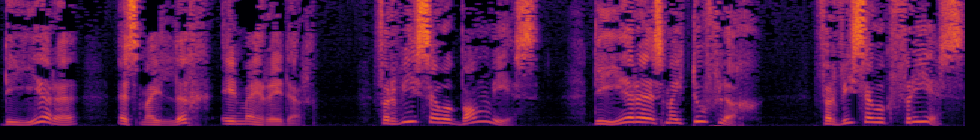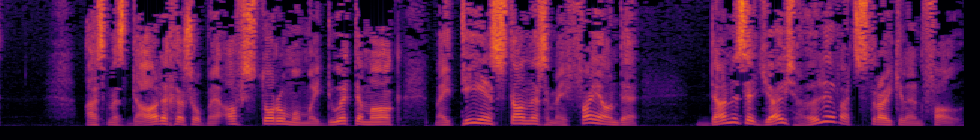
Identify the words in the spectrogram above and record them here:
Die Here is my lig en my redder. Vir wie sou ek bang wees? Die Here is my toevlug. Vir wie sou ek vrees? As misdadigers op my afstorm om my dood te maak, my teenstanders en my vyande, dan is dit juis hulle wat struikel en val.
